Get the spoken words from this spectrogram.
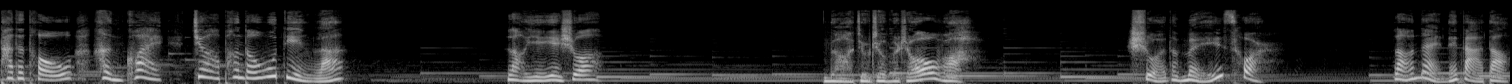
他的头很快就要碰到屋顶了。老爷爷说：“那就这么着吧。”说的没错儿。老奶奶答道：“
